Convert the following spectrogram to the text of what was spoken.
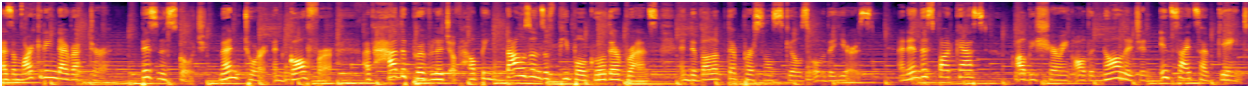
As a marketing director, business coach, mentor, and golfer, I've had the privilege of helping thousands of people grow their brands and develop their personal skills over the years. And in this podcast, I'll be sharing all the knowledge and insights I've gained,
